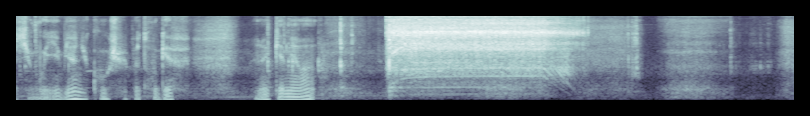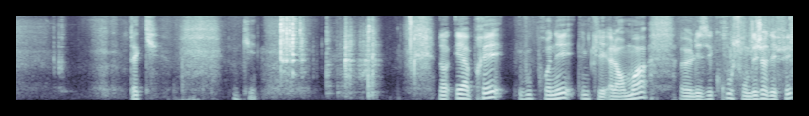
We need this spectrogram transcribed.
si vous voyez bien du coup je fais pas trop gaffe à la caméra ok Donc, et après vous prenez une clé alors moi euh, les écrous sont déjà défaits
